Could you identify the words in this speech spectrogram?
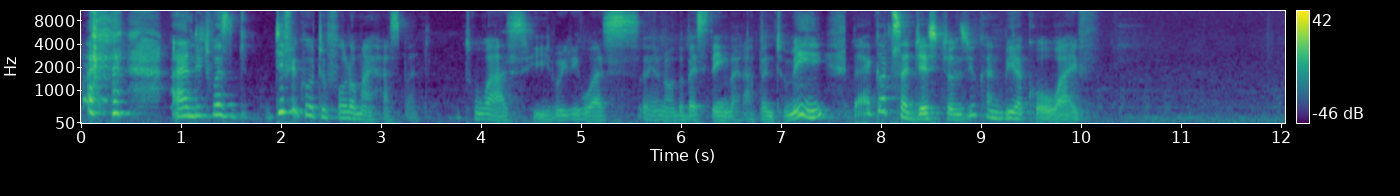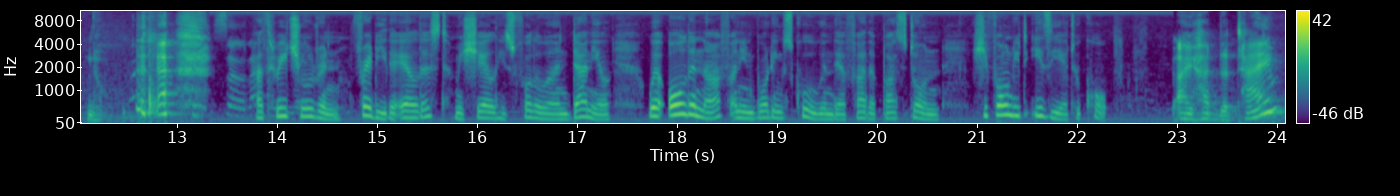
and it was difficult to follow my husband. It was. He really was, you know, the best thing that happened to me. I got suggestions. You can be a co-wife. No. Her three children, Freddie the eldest, Michelle his follower, and Daniel, were old enough and in boarding school when their father passed on. She found it easier to cope. I had the time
